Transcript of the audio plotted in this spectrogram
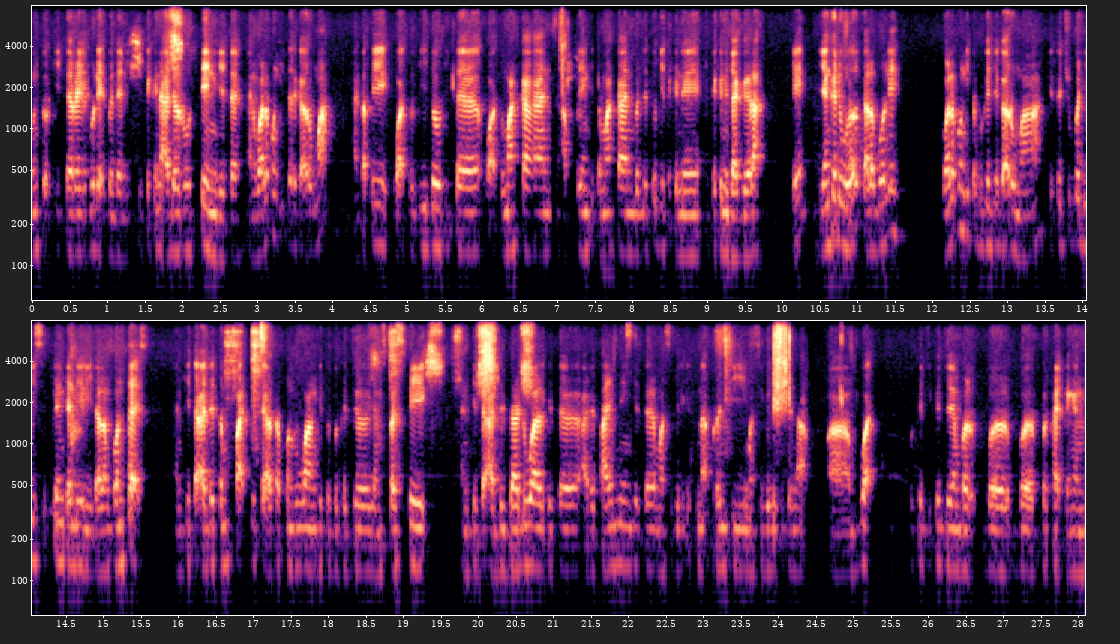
untuk kita regulate benda ni. Kita kena ada rutin kita. And walaupun kita dekat rumah, uh, tapi waktu tidur kita, waktu makan, apa yang kita makan, benda tu kita kena kita kena jagalah. Okay. Yang kedua, kalau boleh, walaupun kita bekerja kat rumah, kita cuba disiplinkan diri dalam konteks dan kita ada tempat kita ataupun ruang kita bekerja yang spesifik dan kita ada jadual kita, ada timing kita, masa bila kita nak berhenti, masa bila kita nak uh, buat kerja-kerja yang ber, ber, ber, berkait dengan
